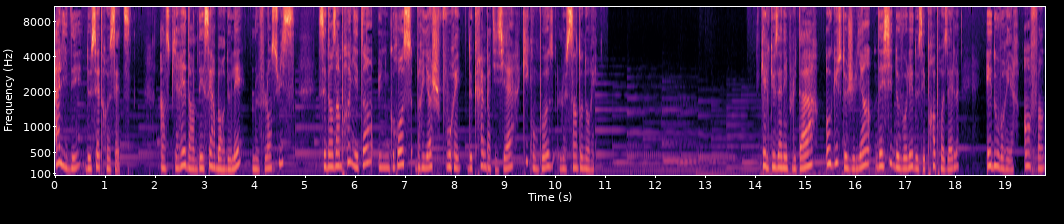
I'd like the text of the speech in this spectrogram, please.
à l'idée de cette recette. Inspirée d'un dessert bordelais, le flan suisse, c'est dans un premier temps une grosse brioche fourrée de crème pâtissière qui compose le Saint-Honoré. Quelques années plus tard, Auguste Julien décide de voler de ses propres ailes et d'ouvrir enfin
